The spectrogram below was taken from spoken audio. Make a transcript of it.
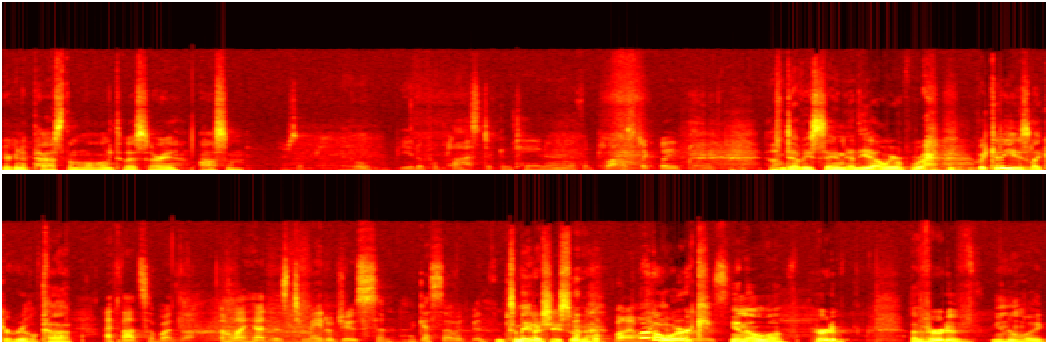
You're going to pass them along to us, are you? Awesome. Beautiful plastic container with a plastic wafer. Um, Debbie's saying, yeah, we we could have used like a real cup. I thought so, but all I had was tomato juice, and I guess that would have been tomato juice would well, that'll work. You know, I've heard of I've heard of you know like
